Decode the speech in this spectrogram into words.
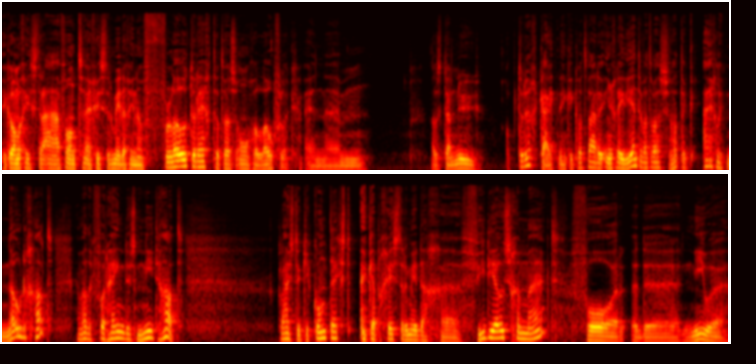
Ik kwam gisteravond en gistermiddag in een flow terecht. Dat was ongelooflijk. En ehm, als ik daar nu op terugkijk, denk ik, wat waren de ingrediënten? Wat was wat ik eigenlijk nodig had en wat ik voorheen dus niet had? Klein stukje context. Ik heb gistermiddag uh, video's gemaakt voor de nieuwe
